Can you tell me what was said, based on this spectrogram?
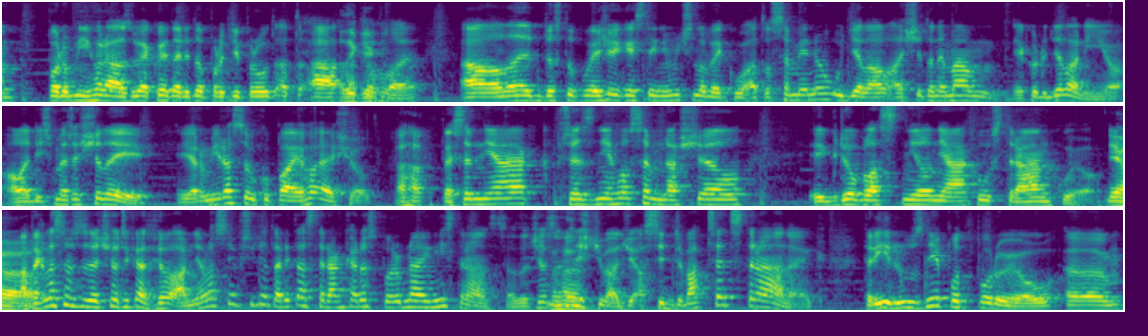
uh, podobného rázu, jako je tady to protiprout a, to, a, a tohle, ale dostupuješ ke stejnému člověku a to jsem jednou udělal a ještě to nemám jako dodělaný, jo. ale když jsme řešili Jaromíra Soukupa a jeho e-shop, Aha. tak jsem nějak přes něho jsem našel kdo vlastnil nějakou stránku, jo. jo. A takhle jsem se začal říkat, jo, a mně vlastně přijde tady ta stránka dost podobná jiný stránce. A začal jsem zjišťovat, že asi 20 stránek, které různě podporují um, ehm,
